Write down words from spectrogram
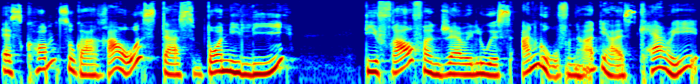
Es kommt sogar raus, dass Bonnie Lee die Frau von Jerry Lewis angerufen hat, die heißt Carrie,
